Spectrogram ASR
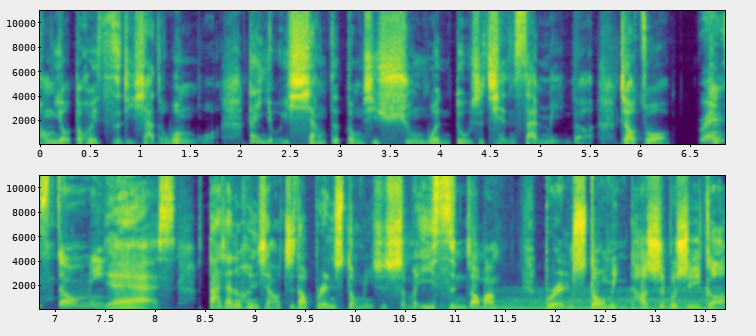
朋友都会私底下的问我，但有一项的东西询问度是前三名的，叫做 brainstorming。Yes，大家都很想要知道 brainstorming 是什么意思，你知道吗？brainstorming 它是不是一个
